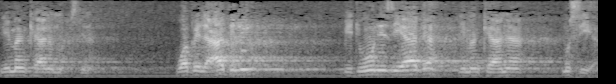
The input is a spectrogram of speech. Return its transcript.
لمن كان محسنا وبالعدل بدون زيادة لمن كان مسيئا.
